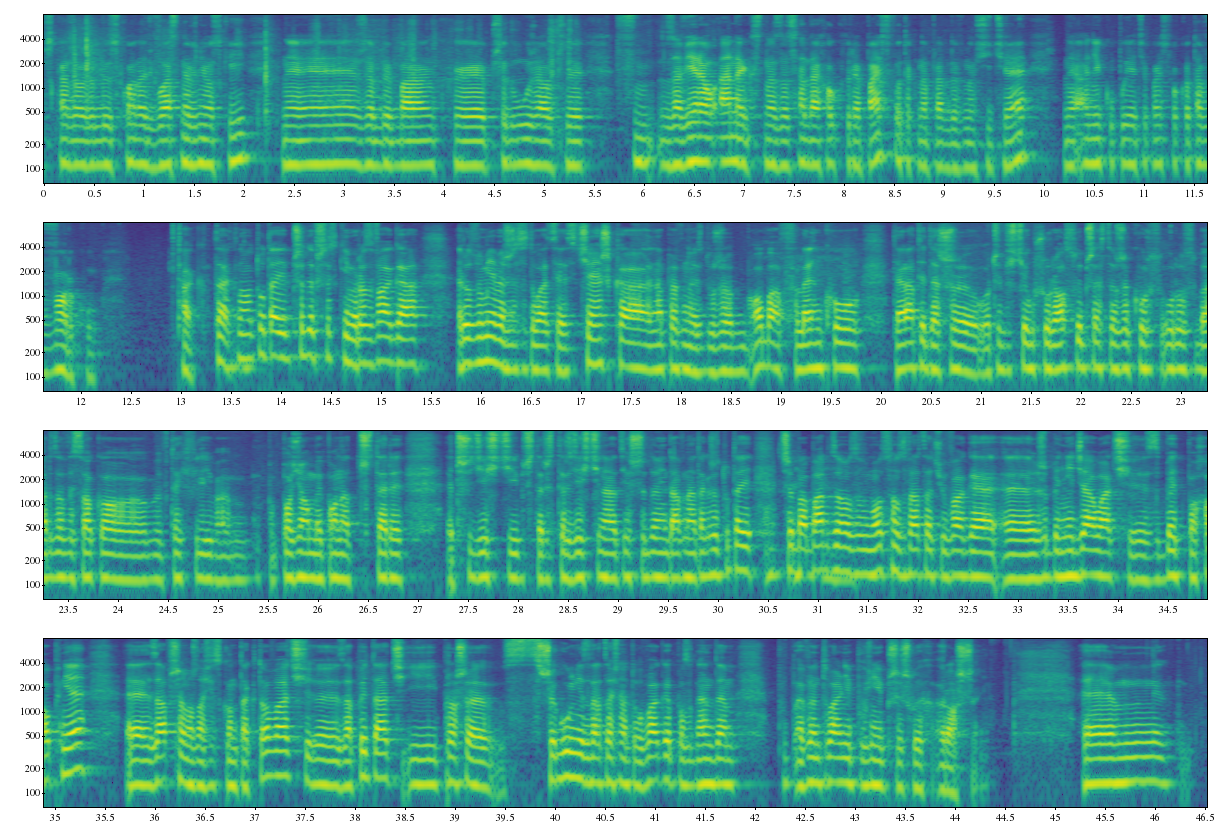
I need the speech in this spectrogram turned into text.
wskazał, żeby składać własne wnioski, e, żeby bank e, przedłużał czy zawierał aneks na zasadach, o które Państwo tak naprawdę wnosicie, a nie kupujecie Państwo kota w worku. Tak, tak. No tutaj przede wszystkim rozwaga. Rozumiemy, że sytuacja jest ciężka, na pewno jest dużo obaw, lęku. Te raty też e, oczywiście już urosły przez to, że kurs urósł bardzo wysoko. W tej chwili mam poziomy ponad 4,30, 4,40 nawet jeszcze do niedawna. Także tutaj trzeba bardzo mocno zwracać uwagę, e, żeby nie działać zbyt pochopnie. E, zawsze można się skontaktować, zapytać i proszę szczególnie zwracać na to uwagę pod względem ewentualnie później przyszłych roszczeń.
